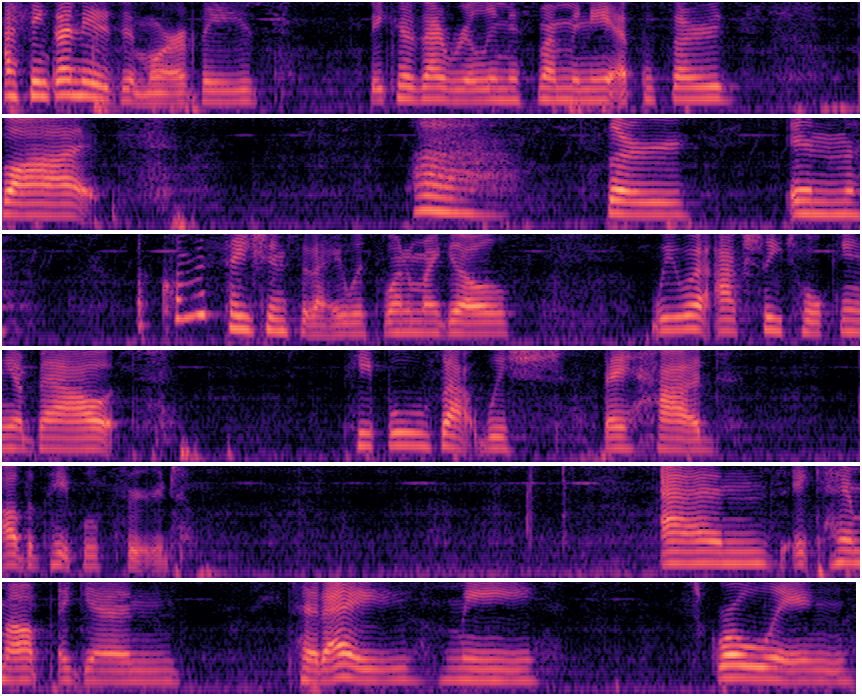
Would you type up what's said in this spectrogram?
I think I need to do more of these because I really miss my mini episodes. But so in a conversation today with one of my girls, we were actually talking about people that wish they had other people's food. And it came up again today, me scrolling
